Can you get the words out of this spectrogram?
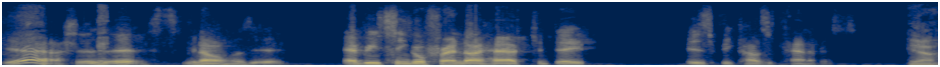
Yeah, it, it's you know, it, every single friend I have to date is because of cannabis. Yeah,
